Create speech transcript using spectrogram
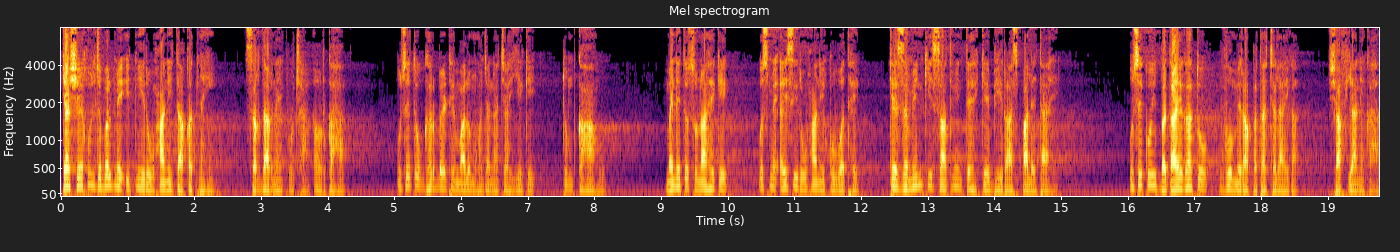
کیا شیخ الجبل میں اتنی روحانی طاقت نہیں؟ سردار نے پوچھا اور کہا، اسے تو گھر بیٹھے معلوم ہو جانا چاہیے کہ تم کہاں ہو؟ میں نے تو سنا ہے کہ اس میں ایسی روحانی قوت ہے کہ زمین کی ساتویں تہ کے بھی راس پا لیتا ہے۔ اسے کوئی بتائے گا تو وہ میرا پتہ چلائے گا شافیہ نے کہا۔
